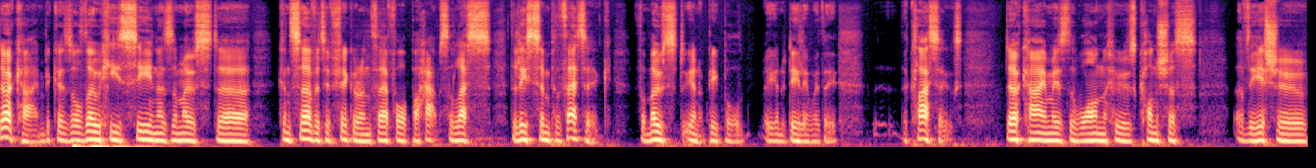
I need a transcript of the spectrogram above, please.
Durkheim, because although he's seen as the most uh, conservative figure and therefore perhaps the less the least sympathetic for most you know people you know dealing with the the classics, Durkheim is the one who's conscious of the issue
